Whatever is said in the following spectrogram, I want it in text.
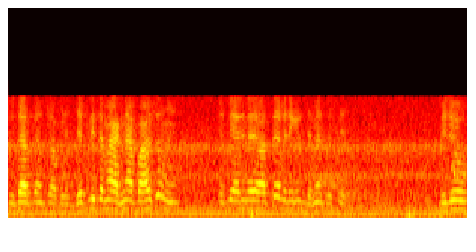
શુદ્ધાત્મા ચોપડે, જેટલી તમે આજ્ઞા પાડશો ને, એટલી એની અંદર ઓટોમેટિકલી જમે થશે. બીજું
